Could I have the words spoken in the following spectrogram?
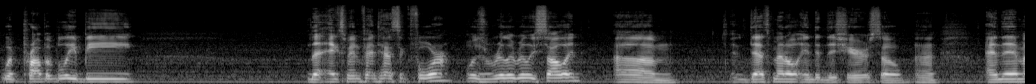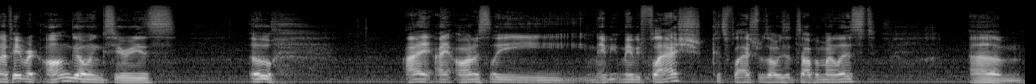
would probably be the X Men Fantastic Four was really really solid. Um, Death Metal ended this year, so uh, and then my favorite ongoing series. Oh, I I honestly maybe maybe Flash because Flash was always at the top of my list. Um,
